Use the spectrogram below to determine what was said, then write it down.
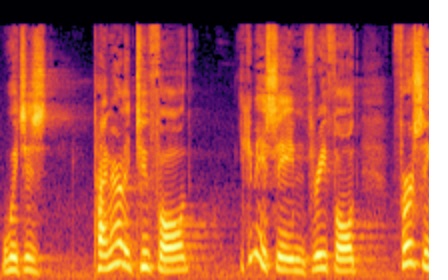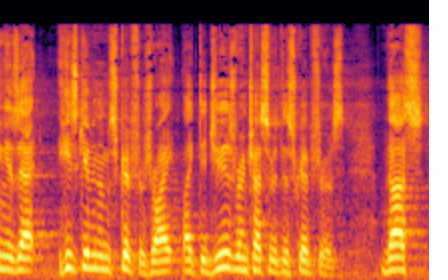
which is primarily twofold, you can maybe say even threefold. First thing is that he's given them the scriptures, right? Like the Jews were entrusted with the scriptures. Thus,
